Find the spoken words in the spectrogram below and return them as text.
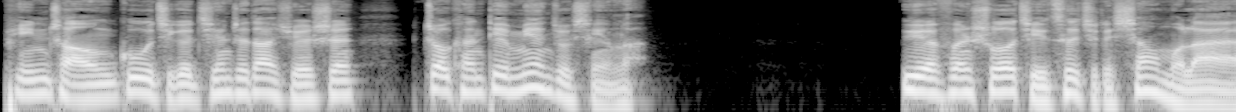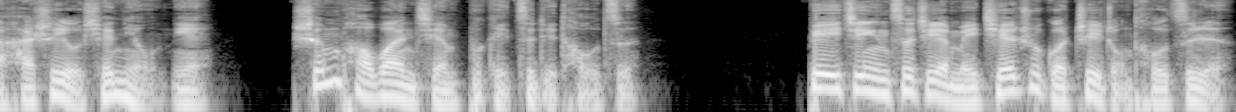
平常雇几个兼职大学生照看店面就行了。岳芬说起自己的项目来，还是有些扭捏，生怕万茜不给自己投资。毕竟自己也没接触过这种投资人，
